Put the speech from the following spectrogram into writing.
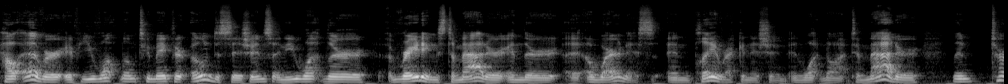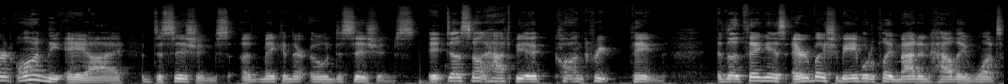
However, if you want them to make their own decisions and you want their ratings to matter and their uh, awareness and play recognition and whatnot to matter, then turn on the AI decisions of making their own decisions. It does not have to be a concrete thing. The thing is, everybody should be able to play Madden how they want,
